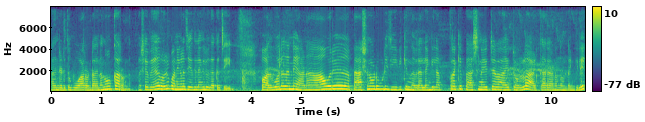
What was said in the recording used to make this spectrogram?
അതിന്റെ അടുത്ത് പോകാറുണ്ട് അതിനെ നോക്കാറുണ്ട്. പക്ഷേ വേറൊരു പണികൾ ചെയ്തില്ലെങ്കിലും ഇതൊക്കെ ചെയ്യും. അപ്പോൾ അതുപോലെ തന്നെയാണ് ആ ഒരു പാഷനോടുകൂടി ജീവിക്കുന്നവർ അല്ലെങ്കിൽ അത്രയ്ക്ക് പാഷനേറ്റഡ് ആയിട്ടുള്ള ആൾക്കാരാണെന്നുണ്ടെങ്കിൽ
